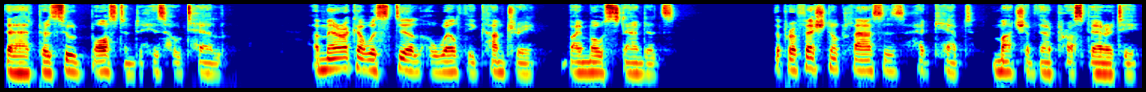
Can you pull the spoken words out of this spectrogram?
that had pursued Boston to his hotel. America was still a wealthy country by most standards. The professional classes had kept much of their prosperity.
